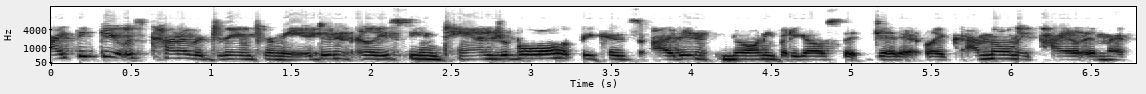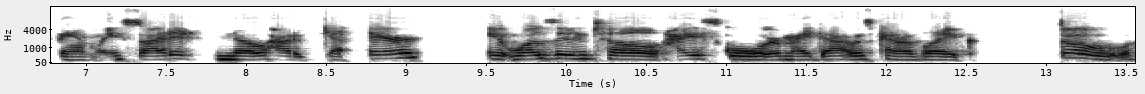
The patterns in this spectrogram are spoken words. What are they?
I think it was kind of a dream for me. It didn't really seem tangible because I didn't know anybody else that did it. Like, I'm the only pilot in my family, so I didn't know how to get there. It wasn't until high school where my dad was kind of like, So,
